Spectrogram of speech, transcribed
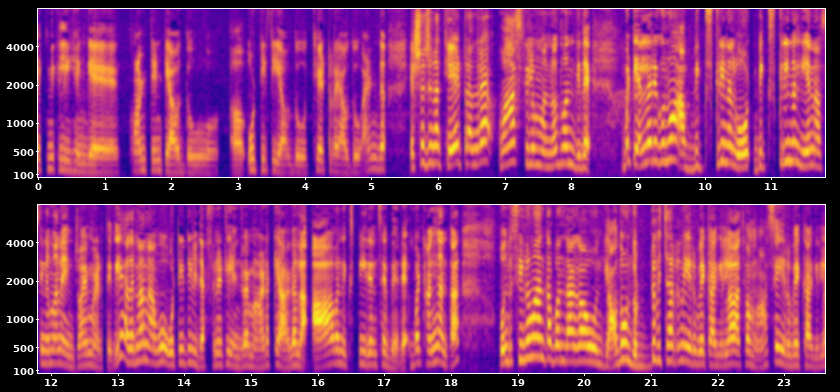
ಟೆಕ್ನಿಕಲಿ ಹೆಂಗೆ ಕಾಂಟೆಂಟ್ ಯಾವುದು ಒ ಟಿ ಟಿ ಯಾವುದು ಥಿಯೇಟರ್ ಯಾವುದು ಆ್ಯಂಡ್ ಎಷ್ಟೋ ಜನ ಥಿಯೇಟರ್ ಅಂದರೆ ಮಾಸ್ ಫಿಲ್ಮ್ ಅನ್ನೋದು ಒಂದಿದೆ. ಬಟ್ ಎಲ್ಲರಿಗೂ ಆ ಬಿಗ್ ಸ್ಕ್ರೀನಲ್ಲಿ ಓ ಬಿಗ್ ಸ್ಕ್ರೀನಲ್ಲಿ ಏನು ನಾವು ಸಿನಿಮಾನ ಎಂಜಾಯ್ ಮಾಡ್ತೀವಿ, ಅದನ್ನು ನಾವು ಒ ಟಿ ಟಿಲಿ ಡೆಫಿನೆಟ್ಲಿ ಎಂಜಾಯ್ ಮಾಡೋಕ್ಕೆ ಆಗಲ್ಲ. ಆ ಒಂದು ಎಕ್ಸ್ಪೀರಿಯನ್ಸೇ ಬೇರೆ. ಬಟ್ ಹಂಗಂತ ಒಂದು ಸಿನಿಮಾ ಅಂತ ಬಂದಾಗ ಒಂದು ಯಾವುದೋ ಒಂದು ದೊಡ್ಡ ವಿಚಾರನೇ ಇರಬೇಕಾಗಿಲ್ಲ, ಅಥವಾ ಮಾಸೇ ಇರಬೇಕಾಗಿಲ್ಲ.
